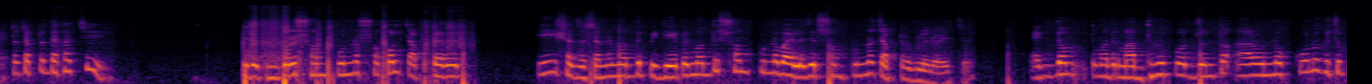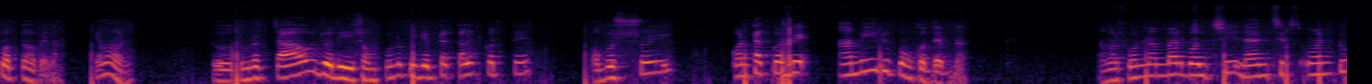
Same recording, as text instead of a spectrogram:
একটা চ্যাপ্টার দেখাচ্ছি। এরকম করে সম্পূর্ণ সকল চ্যাপ্টারের এই সাজেশনের মধ্যে পিডিএফের মধ্যে সম্পূর্ণ বায়োলজির সম্পূর্ণ চ্যাপ্টারগুলি রয়েছে। একদম তোমাদের মাধ্যমিক পর্যন্ত আর অন্য কোনো কিছু পড়তে হবে না। কেমন? তো তোমরা চাও যদি সম্পূর্ণ পিডিএফটা কালেক্ট করতে, অবশ্যই কন্ট্যাক্ট করবে আমি রূপঙ্কর দেবনাথ। আমার ফোন নাম্বার বলছি nine six one two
